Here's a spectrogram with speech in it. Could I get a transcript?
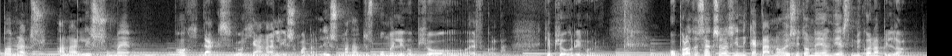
πάμε να τους αναλύσουμε. Όχι, εντάξει, όχι αναλύσουμε, αναλύσουμε, θα τους πούμε λίγο πιο εύκολα και πιο γρήγορα. Ο πρώτος άξονας είναι η κατανόηση των νέων διαστημικών απειλών.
